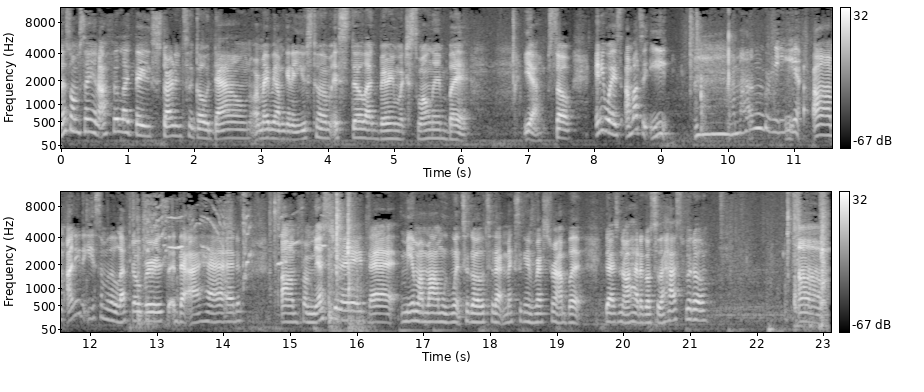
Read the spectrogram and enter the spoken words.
That's what I'm saying. I feel like they starting to go down or maybe I'm getting used to them. It's still like very much swollen, but yeah. So anyways, I'm about to eat. Mm, I'm hungry. Um, I need to eat some of the leftovers that I had um, from yesterday that me and my mom, we went to go to that Mexican restaurant, but you guys know I had to go to the hospital. Um,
